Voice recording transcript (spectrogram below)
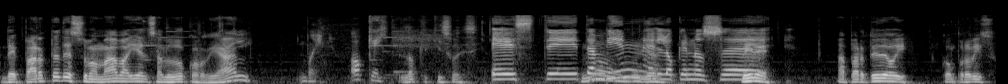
De parte de su mamá vaya el saludo cordial. Bueno, ok. Lo que quiso decir. Este, también eh, lo que nos... eh, Mire, a partir de hoy, compromiso.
